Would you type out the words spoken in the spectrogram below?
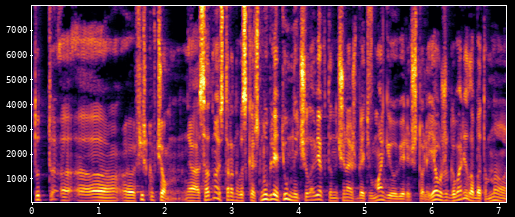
Тут э, э, э фишка в чем? С одной стороны, вы скажете, ну, блядь, умный человек, ты начинаешь, блядь, в магию верить, что ли? Я уже говорил об этом, но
